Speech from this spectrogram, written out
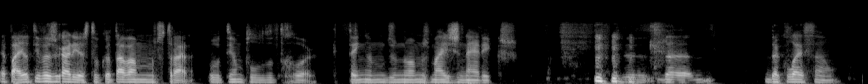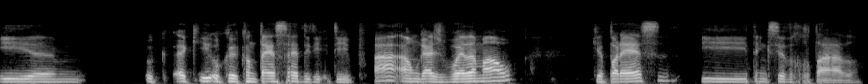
epá, eu estive a jogar este, o que eu estava a mostrar, o Templo do Terror, que tem um dos nomes mais genéricos de- da, da coleção. E ahm, o, aqui, o que acontece é de, tipo, ah, há um gajo bué da mau que aparece e tem que ser derrotado.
